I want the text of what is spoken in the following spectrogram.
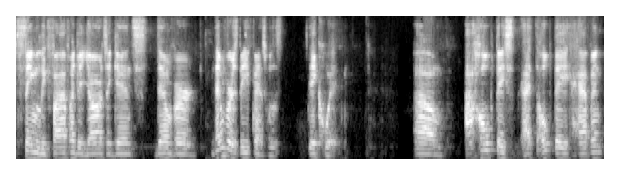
seemingly 500 yards against Denver. Denver's defense was they quit. Um, I hope they I hope they haven't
